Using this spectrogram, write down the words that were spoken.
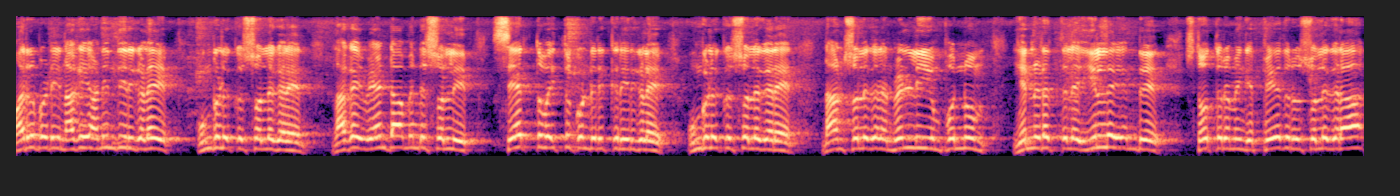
மறுபடி நகை அணிந்தீர்களே உங்களுக்கு சொல்லுகிறேன். நகை வேண்டாம் என்று சொல்லி சேர்த்து வைத்து கொண்டிருக்கிறீர்களே உங்களுக்கு சொல்லுகிறேன். நான் சொல்லுகிறேன் வெள்ளியும் பொன்னும் என்னிடத்தில் இல்லை என்று ஸ்தோத்திரம் இங்கே பேதுரு சொல்லுகிறார்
